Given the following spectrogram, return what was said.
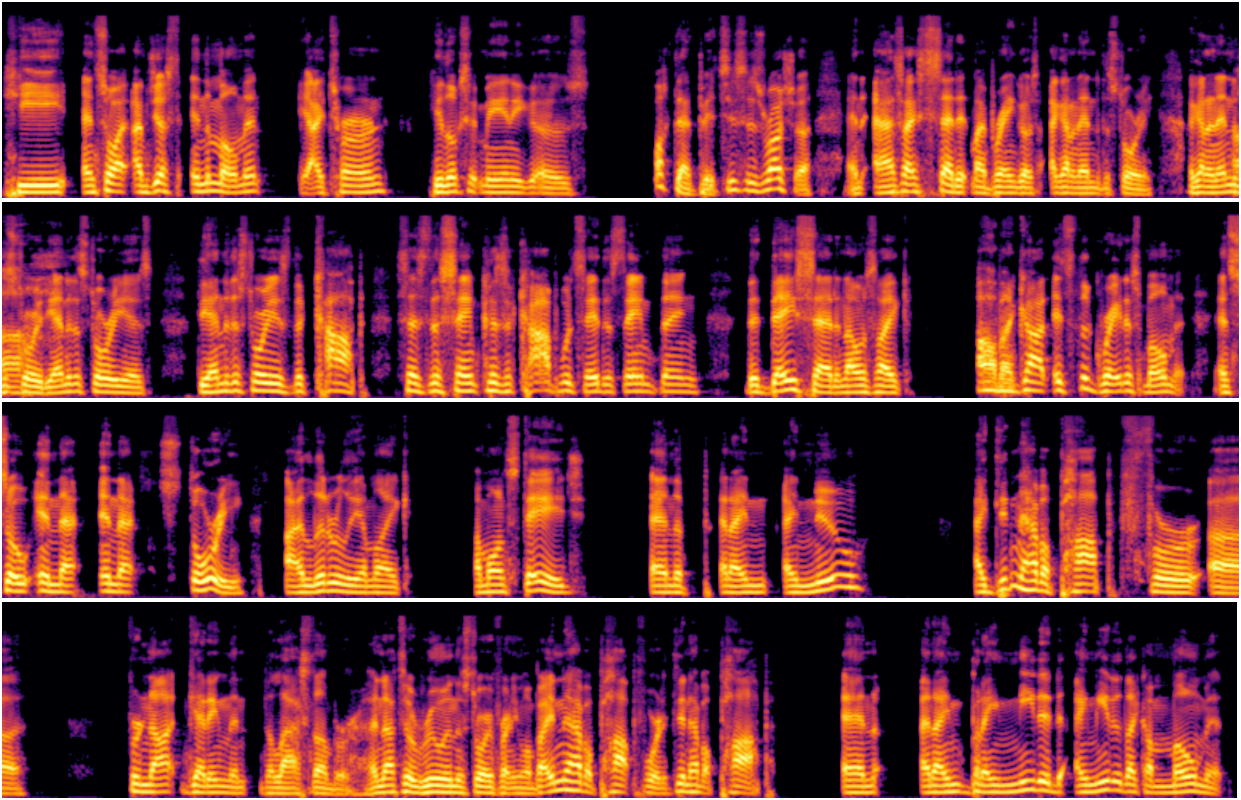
he, and so I, I'm just in the moment. I turn. He looks at me and he goes, "Fuck that bitch. This is Russia." And as I said it, my brain goes, "I got an end of the story. I got an end of the Ah. story. The end of the story is the end of the story is the cop says the same because the cop would say the same thing that they said." And I was like, "Oh my god, it's the greatest moment." And so in that in that story, I literally am like, I'm on stage, and the and I I knew I didn't have a pop for uh for not getting the the last number and not to ruin the story for anyone, but I didn't have a pop for it. It didn't have a pop, and and I but I needed I needed like a moment,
